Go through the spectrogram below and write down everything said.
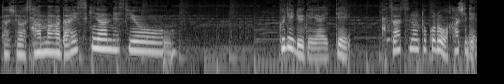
私はサンマが大好きなんですよ。グリルで焼いて、熱々のところを箸で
